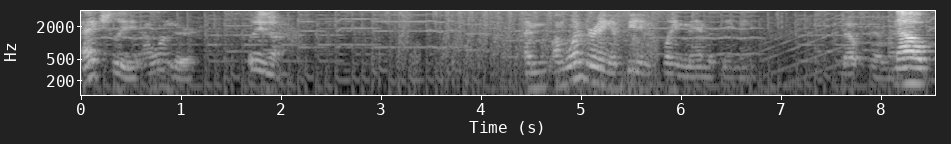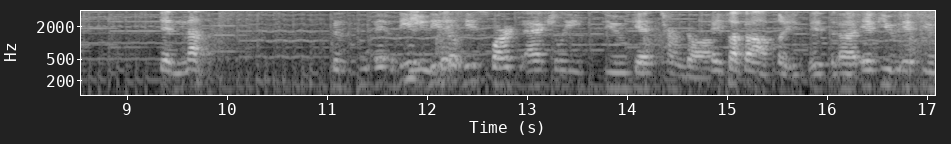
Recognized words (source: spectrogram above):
actually, I wonder. What are you doing? I'm I'm wondering if beating Flame Mammoth maybe. Nope. Never mind. No. Did nothing. Because these You these did- these sparks actually do get turned off Hey, fuck off. But it, it, uh, if you if you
